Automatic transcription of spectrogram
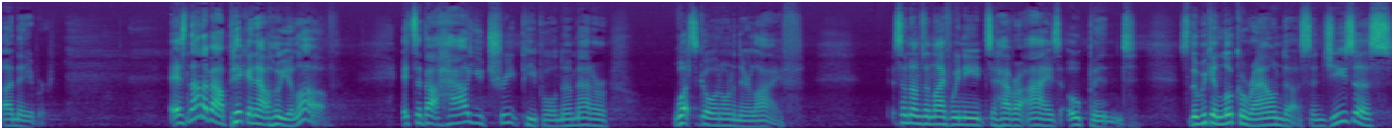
a neighbor. It's not about picking out who you love, it's about how you treat people no matter what's going on in their life. Sometimes in life, we need to have our eyes opened so that we can look around us. And Jesus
